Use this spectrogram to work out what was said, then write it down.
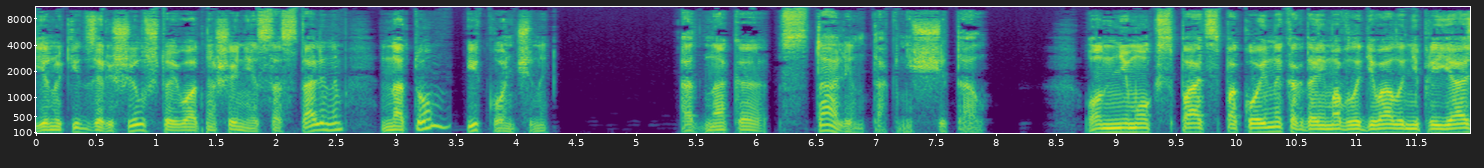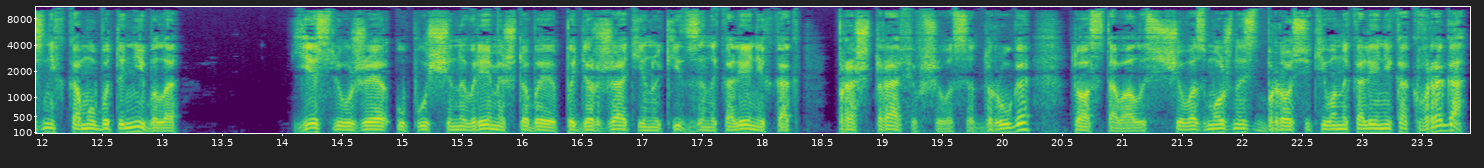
Янукидзе решил, что его отношения со Сталиным на том и кончены. Однако Сталин так не считал. Он не мог спать спокойно, когда им овладевала неприязнь к кому бы то ни было. Если уже упущено время, чтобы подержать Янукидзе на коленях, как проштрафившегося друга, то оставалась еще возможность бросить его на колени как врага.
